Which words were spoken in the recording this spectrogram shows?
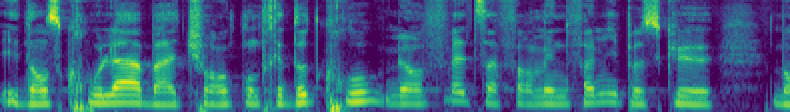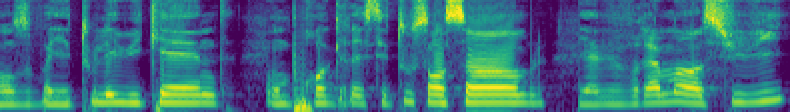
Et dans ce crew-là, bah, tu rencontrais d'autres crews, mais en fait, ça formait une famille parce que bah, on se voyait tous les week-ends, on progressait tous ensemble. Il y avait vraiment un suivi.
